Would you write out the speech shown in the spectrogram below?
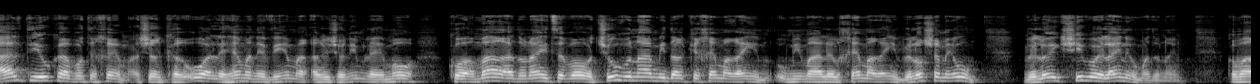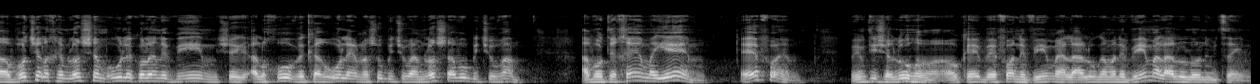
אל תהיו כאבותיכם, אשר קראו עליהם הנביאים הראשונים לאמור, כה אמר אדוני צבאות, שובו נא מדרככם הרעים, וממעללכם הרעים, ולא שמעו, ולא הקשיבו אלי נאום אדוני. כלומר, האבות שלכם לא שמעו לכל הנביאים שהלכו וקראו להם לשוב בתשובה, הם לא שבו בתשובה. אבותיכם, איים, איפה הם? ואם תשאלו, אוקיי, ואיפה הנביאים הללו, גם הנביאים הללו לא נמצאים.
